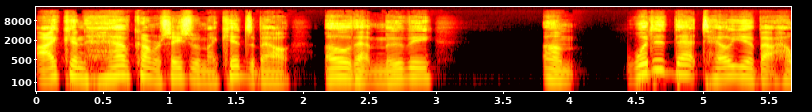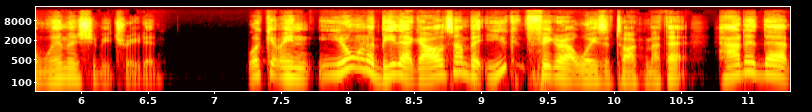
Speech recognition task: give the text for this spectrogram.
I can have conversations with my kids about, oh, that movie. Um, what did that tell you about how women should be treated? What can, I mean, you don't want to be that guy all the time, but you can figure out ways of talking about that. How did that?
